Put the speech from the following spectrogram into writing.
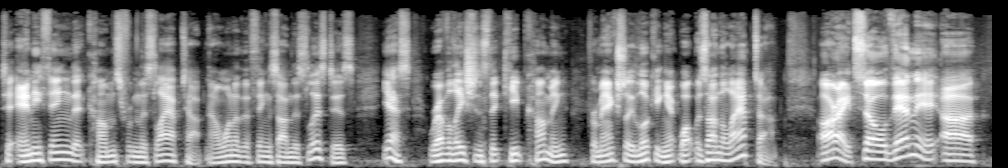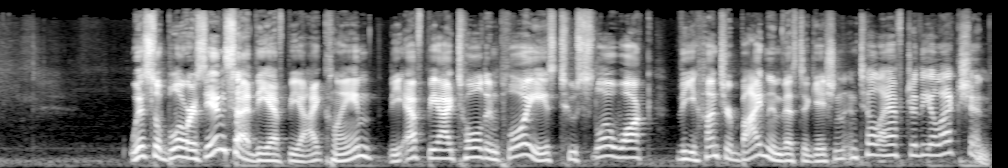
to anything that comes from this laptop. Now, one of the things on this list is yes, revelations that keep coming from actually looking at what was on the laptop. All right, so then uh, whistleblowers inside the FBI claim the FBI told employees to slow walk the Hunter Biden investigation until after the election.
